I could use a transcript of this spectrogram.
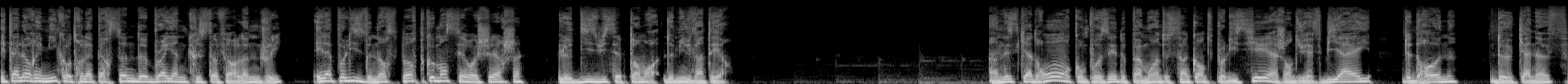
est alors émis contre la personne de Brian Christopher Landry et la police de Northport commence ses recherches le 18 septembre 2021. Un escadron composé de pas moins de 50 policiers, agents du FBI, de drones, de K9,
